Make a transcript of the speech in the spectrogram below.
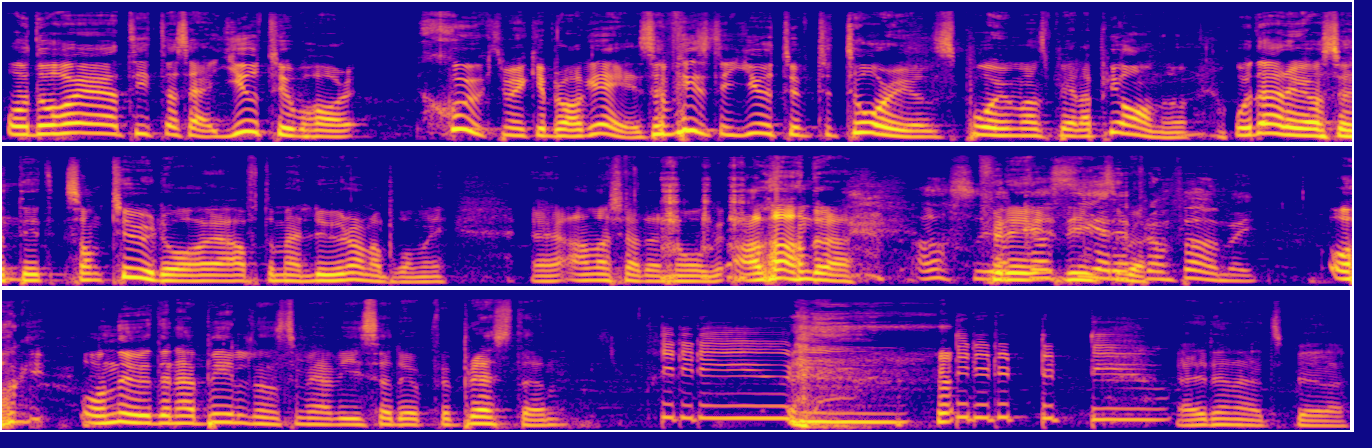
och då har jag tittat så här, Youtube har sjukt mycket bra grejer. Så finns det Youtube tutorials på hur man spelar piano. Och där har jag suttit, som tur då har jag haft de här lurarna på mig. Eh, annars hade nog alla andra. Alltså, För jag det- kan det se det bra. framför mig. Och, och nu den här bilden som jag visade upp för prästen. Nej, den har jag inte spelat.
